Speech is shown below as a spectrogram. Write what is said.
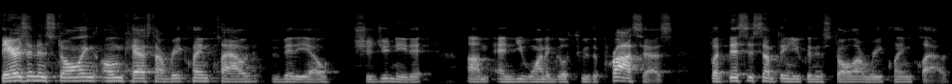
there's an installing Owncast on Reclaim Cloud video, should you need it, um, and you want to go through the process. But this is something you can install on Reclaim Cloud.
